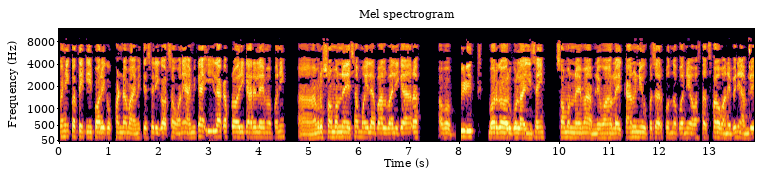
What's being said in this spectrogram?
कहीँ कतै केही परेको खण्डमा हामी त्यसरी गर्छौँ भने हामी कहाँ इलाका प्रहरी कार्यालयमा पनि हाम्रो समन्वय छ महिला बाल बालिका र अब पीडित वर्गहरूको लागि चाहिँ समन्वयमा हामीले उहाँहरूलाई कानूनी उपचार खोज्न पर्ने अवस्था छ भने पनि हामीले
